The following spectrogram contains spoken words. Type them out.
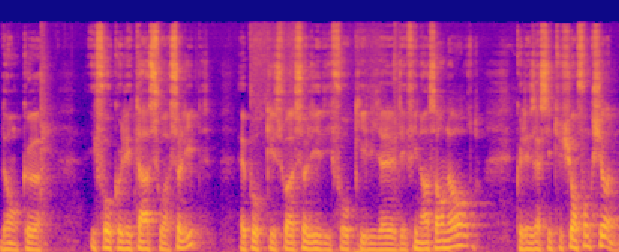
Donc, euh, il faut que l'État soit solide, et pour qu'il soit solide, il faut qu'il ait des finances en ordre, que les institutions fonctionnent.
